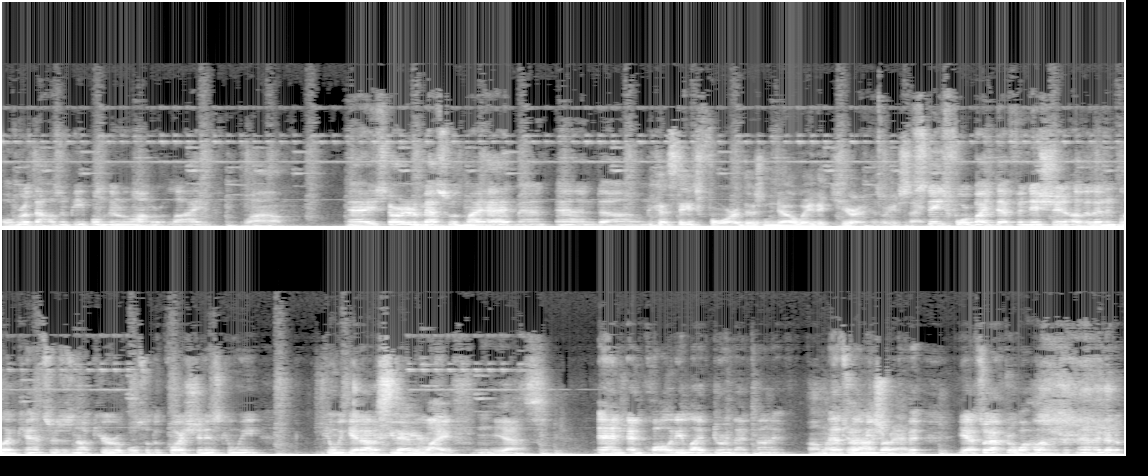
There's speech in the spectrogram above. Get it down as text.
over a thousand people and they're no longer alive. wow. And it started to mess with my head, man. And um, Because stage four, there's no way to cure it, is what you're saying. Stage four, by definition, other than in blood cancers, is not curable. So the question is, can we can we get out a few Extend years? life. Yes. and and quality life during that time. Oh my That's what I mean gosh, man. the- Yeah. So after a while, I was like, man, I got a,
